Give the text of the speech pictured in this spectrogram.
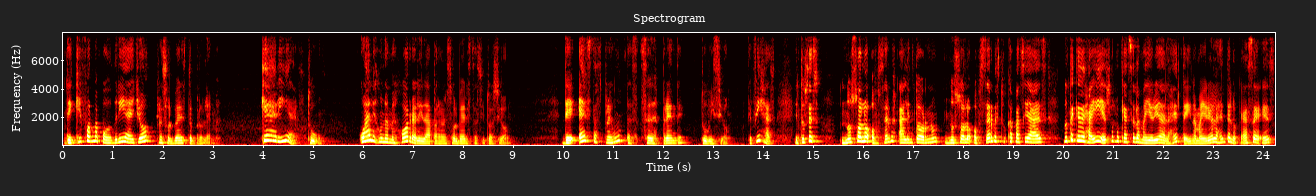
¿de qué forma podría yo resolver este problema? ¿Qué harías tú? ¿Cuál es una mejor realidad para resolver esta situación? De estas preguntas se desprende tu visión. ¿Te fijas? Entonces, no solo observes al entorno, no solo observes tus capacidades, no te quedes ahí. Eso es lo que hace la mayoría de la gente. Y la mayoría de la gente lo que hace es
